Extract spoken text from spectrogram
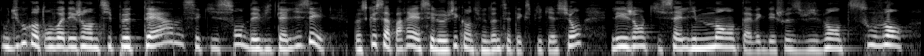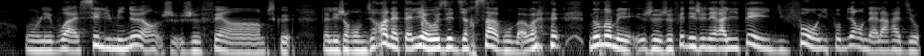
Donc du coup, quand on voit des gens un petit peu ternes, c'est qu'ils sont dévitalisés. Parce que ça paraît assez logique quand tu nous donnes cette explication. Les gens qui s'alimentent avec des choses vivantes, souvent, on les voit assez lumineux. Hein. Je, fais un, parce que là les gens vont me dire, oh Nathalie a osé dire ça. Bon bah voilà. Non non mais je, fais des généralités. Il faut, il faut bien, on est à la radio.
